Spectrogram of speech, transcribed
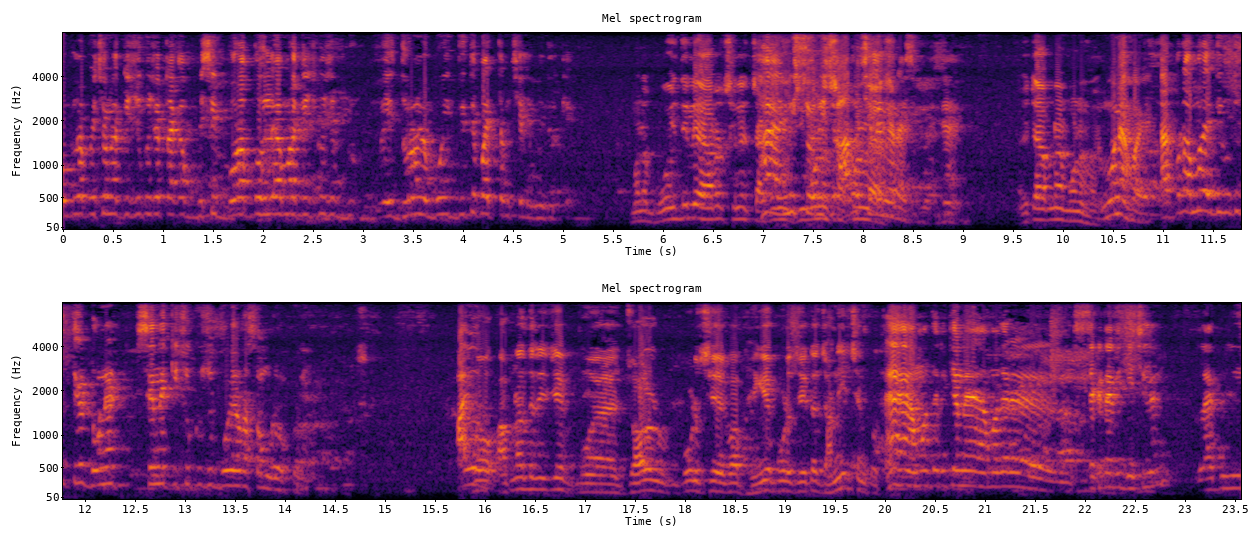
ওগুলোর পেছনে কিছু কিছু টাকা বেশি বরাদ্দ হলে আমরা কিছু কিছু এই ধরনের বই দিতে পারতাম ছেলে মেয়েদেরকে মানে বই দিলে আরও ছেলে হ্যাঁ চাকরি জীবনে হ্যাঁ এটা আপনার মনে হয়? মনে হয়। তারপরে আমরা এদিক ওদিক থেকে ডোনেশনে কিছু কিছু বই আমরা সংগ্রহ করি। পাই তো আপনাদের এই যে জল পড়ছে বা ভেঙে পড়েছে এটা জানিয়েছেন কোথায়? হ্যাঁ হ্যাঁ আমাদের এখানে আমাদের সেক্রেটারি গিয়েছিলেন। লাইব্রেরি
